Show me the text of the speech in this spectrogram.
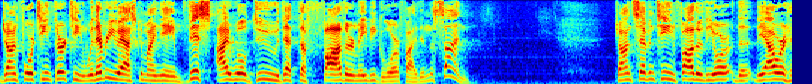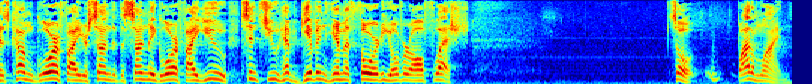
John 14, 13, whatever you ask in my name, this I will do that the Father may be glorified in the Son. John 17, Father, the, or, the, the hour has come. Glorify your Son that the Son may glorify you since you have given him authority over all flesh. So, bottom line,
